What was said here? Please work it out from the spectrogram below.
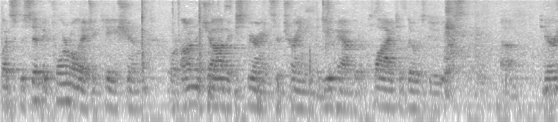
what specific formal education or on-the-job experience or training that you have that apply to those duties. Um, Terry?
